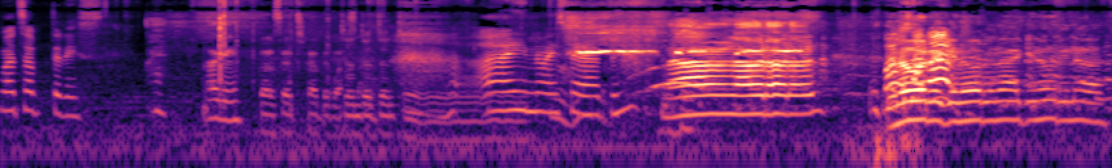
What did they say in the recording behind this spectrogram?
WhatsApp 3. Ok. Entonces, chat de WhatsApp. Tun, tun, tun, tun. Ay, no, espérate. No, no, a ver, a ver, a ver. Que no borre, que no borre nada, que no borre nada.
